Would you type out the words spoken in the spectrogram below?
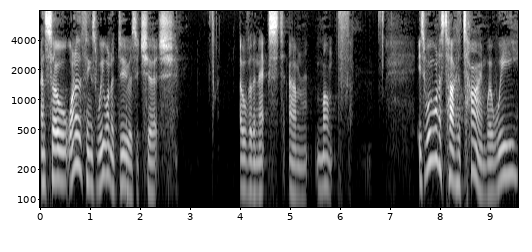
And so, one of the things we want to do as a church over the next um, month is we want to target a time where we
